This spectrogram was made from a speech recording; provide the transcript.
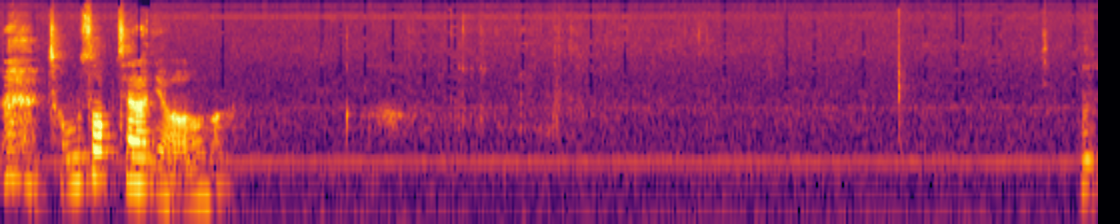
청소업체라뇨. 음.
